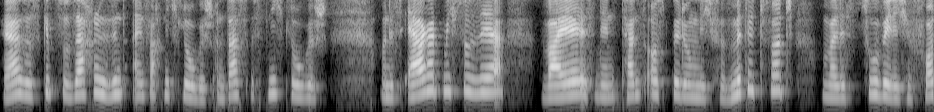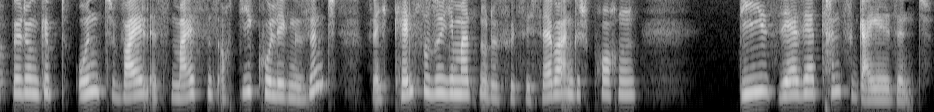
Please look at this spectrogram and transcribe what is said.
Ja, also es gibt so Sachen, die sind einfach nicht logisch und das ist nicht logisch. Und es ärgert mich so sehr, weil es in den Tanzausbildungen nicht vermittelt wird und weil es zu wenige Fortbildung gibt und weil es meistens auch die Kollegen sind, vielleicht kennst du so jemanden oder fühlst dich selber angesprochen, die sehr, sehr tanzgeil sind.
